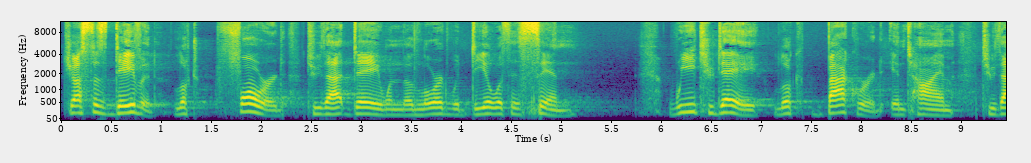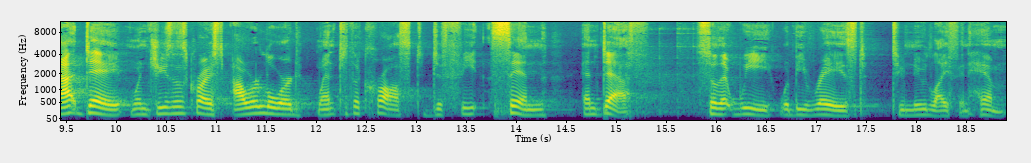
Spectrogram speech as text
Just as David looked forward to that day when the Lord would deal with his sin, we today look backward in time to that day when Jesus Christ, our Lord, went to the cross to defeat sin and death so that we would be raised to new life in Him.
